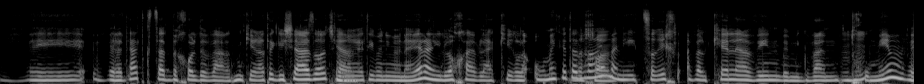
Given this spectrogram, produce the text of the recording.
ו- ולדעת קצת בכל דבר. את מכירה את הגישה הזאת, כן. שאומרת, אם אני מנהל, אני לא חייב להכיר לעומק את הדברים, נכון. אני צריך אבל כן להבין במגוון מהמם. תחומים ו-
